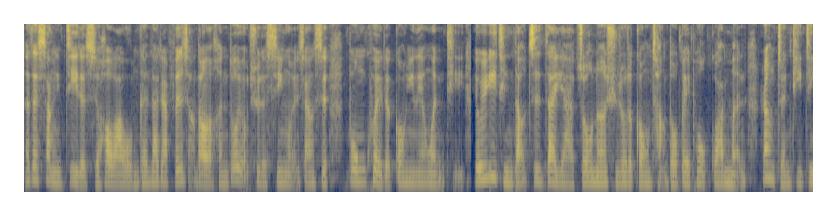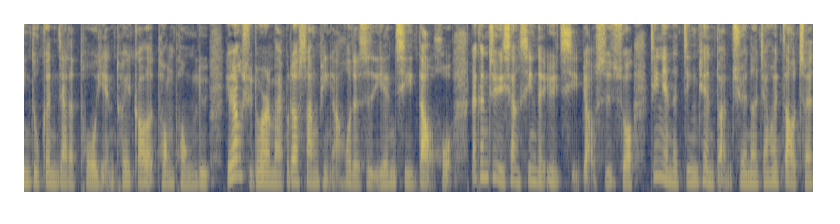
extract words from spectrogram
那在上一季的时候啊，我们跟大家分享到了很多有趣的新闻，像是崩溃的供应链问题。由于疫情导致在亚洲呢，许多的工厂都被迫关门，让整体进度更加的拖延，推高了通膨率，也让许多人买不到商品啊，或者是延期到货。那根据一项新的预期表示说，今年的晶片短缺呢，将会造成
